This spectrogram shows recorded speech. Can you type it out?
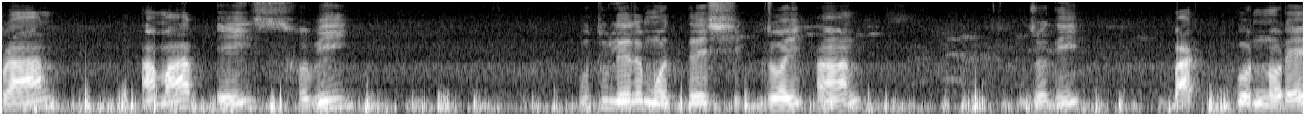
প্রাণ আমার এই ছবি পুতুলের মধ্যে শীঘ্রই আন। যদি বাক্য নড়ে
